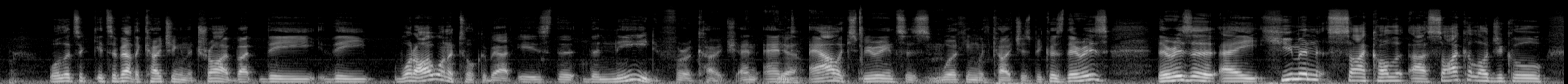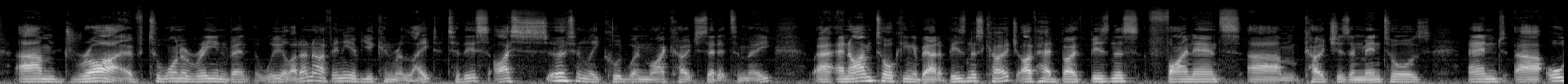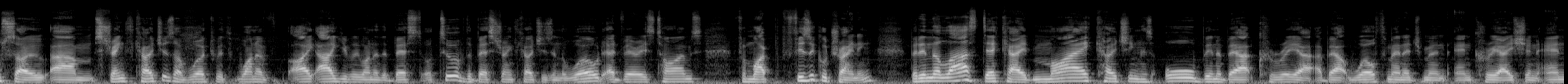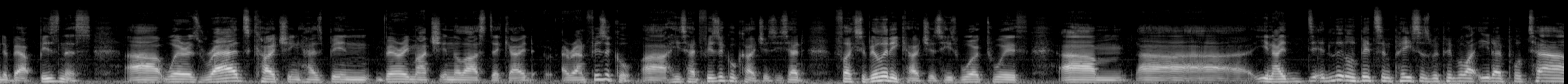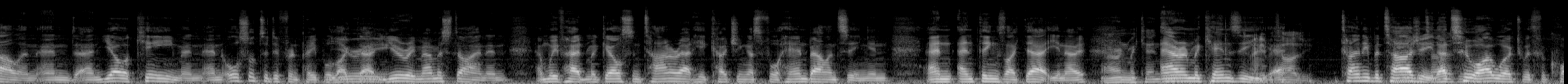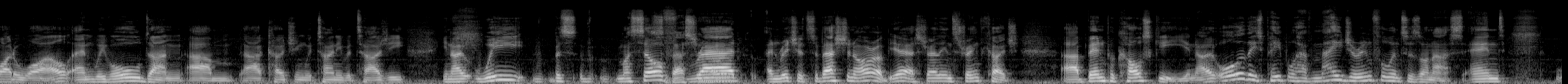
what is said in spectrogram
Well, it's a, it's about the coaching and the tribe, but the the what I want to talk about is the the need for a coach and and yeah. our experiences working with coaches because there is there is a, a human psycholo- uh, psychological um, drive to want to reinvent the wheel. I don't know if any of you can relate to this. I certainly could when my coach said it to me. Uh, and I'm talking about a business coach. I've had both business, finance um, coaches and mentors and uh, also um, strength coaches. I've worked with one of, I, arguably one of the best, or two of the best strength coaches in the world at various times for my physical training. But in the last decade, my coaching has all been about career, about wealth management and creation, and about business. Uh, whereas Rad's coaching has been very much in the last decade around physical. Uh, he's had physical coaches, he's had flexibility coaches, he's worked with, um, uh, you know, d- little bits and pieces with people like Ido Portal and, and, and Joachim and, and all sorts of different people Yuri. like that, Yuri Marmerstein. And, and we've had Miguel Santana out here coaching us for hand balancing and, and, and things like that, you know. Aaron McKenzie. Aaron McKenzie. Tony Boutagy, that's who I worked with for quite a while, and we've all done um, uh, coaching with Tony Boutagy. You know, we, bes- myself, Sebastian Rad, Oreb. and Richard, Sebastian Oreb, yeah, Australian strength coach, uh, Ben Pakulski, you know, all of these people have major influences on us, and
